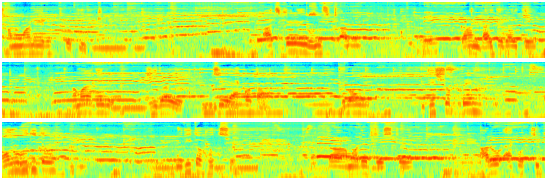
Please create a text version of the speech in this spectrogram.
সম্মানের প্রতীক। আজকের এই অনুষ্ঠানে গান গাইতে গাইতে আমাদের হৃদয়ে যে একতা এবং দেশপ্রেম অনুভূতিত উদিত হচ্ছে। তা আমাদের দেশকে আরও একত্রিত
